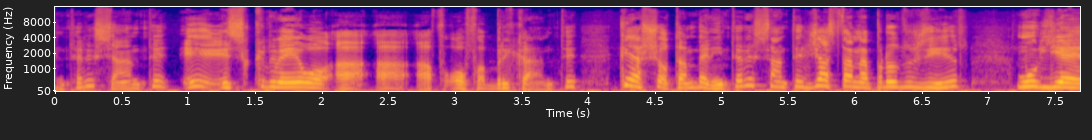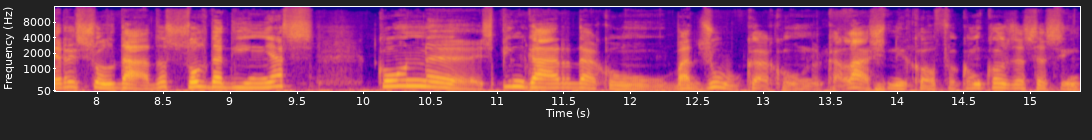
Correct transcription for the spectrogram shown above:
interessante e escreveu a, a, a, ao fabricante, que achou também interessante. Já estão a produzir mulheres, soldados, soldadinhas com espingarda, com bazooka, com Kalashnikov, com coisas assim.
